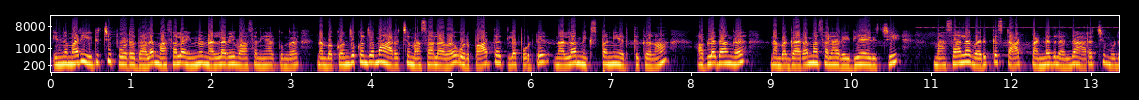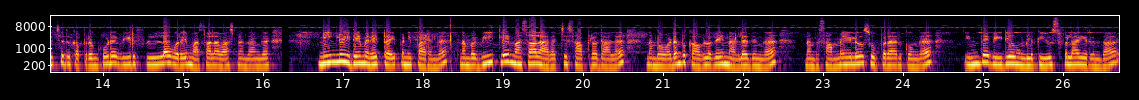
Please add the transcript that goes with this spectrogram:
இந்த மாதிரி இடித்து போடுறதால மசாலா இன்னும் நல்லாவே வாசனையாக இருக்குங்க. நம்ம கொஞ்சம் கொஞ்சமாக அரைச்ச மசாலாவை ஒரு பாத்திரத்தில் போட்டு நல்லா மிக்ஸ் பண்ணி எடுத்துக்கலாம். அவ்வளோதாங்க நம்ம கரம் மசாலா ரெடி ஆயிடுச்சு. மசாலா வறுக்க ஸ்டார்ட் பண்ணதுலேருந்து அரைச்சி முடிச்சதுக்கப்புறம் கூட வீடு ஃபுல்லாக ஒரே மசாலா வாசனை தாங்க. நீங்களும் இதே மாதிரியே ட்ரை பண்ணி பாருங்கள் நம்ம வீட்டிலே மசாலா அரைச்சி சாப்பிட்றதால நம்ம உடம்புக்கு அவ்வளோவே நல்லதுங்க. நம்ம சமையலும் சூப்பராக இருக்குங்க. இந்த வீடியோ உங்களுக்கு யூஸ்ஃபுல்லாக இருந்தால்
